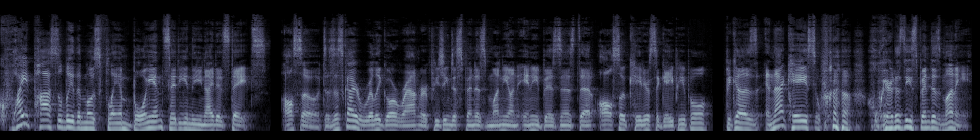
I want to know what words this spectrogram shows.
quite possibly the most flamboyant city in the United States. Also, does this guy really go around refusing to spend his money on any business that also caters to gay people? Because in that case, where does he spend his money?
